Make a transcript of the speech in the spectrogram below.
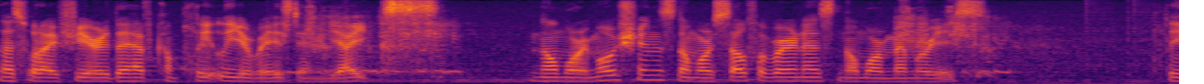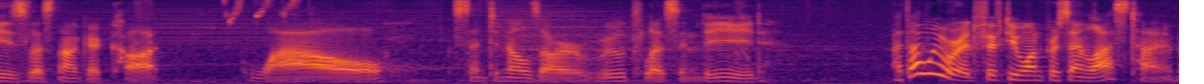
That's what I feared. They have completely erased him. Yikes. No more emotions, no more self-awareness, no more memories. Please, let's not get caught. Wow. Sentinels are ruthless indeed. I thought we were at 51% last time.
